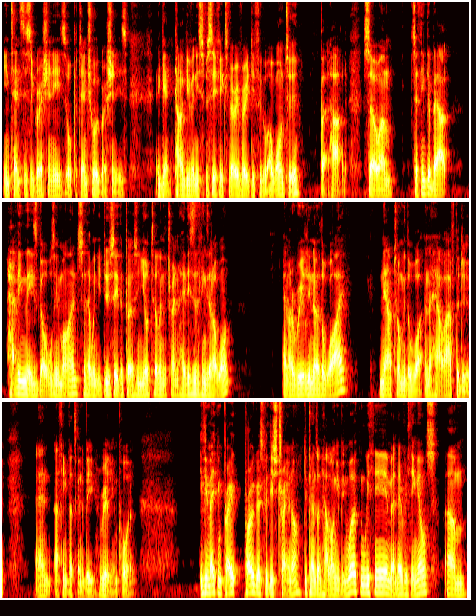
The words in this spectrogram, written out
intense this aggression is or potential aggression is, again, can't give any specifics. Very, very difficult. I want to, but hard. So, um, So think about having these goals in mind so that when you do see the person, you're telling the trainer, hey, these are the things that I want. And I really know the why. Now tell me the what and the how I have to do. And I think that's going to be really important. If you're making pro- progress with this trainer, depends on how long you've been working with him and everything else. Um,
